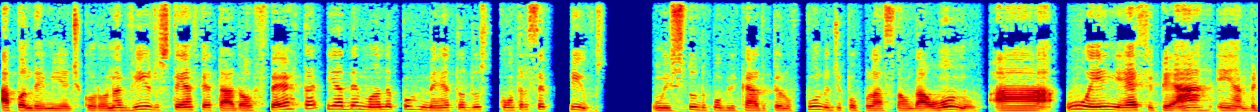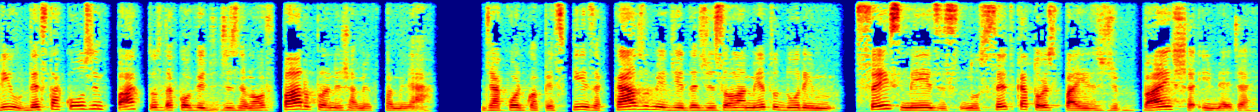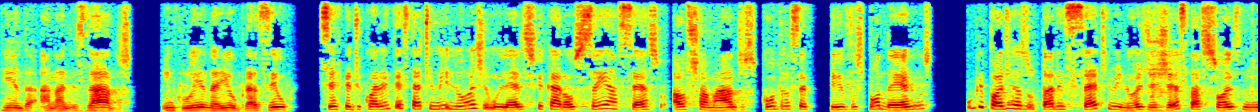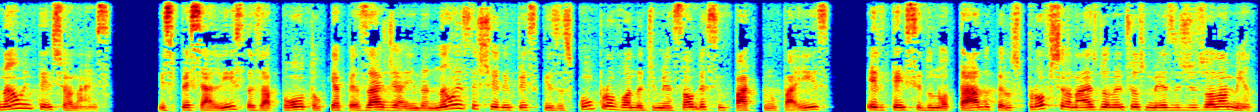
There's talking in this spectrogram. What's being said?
A pandemia de coronavírus tem afetado a oferta e a demanda por métodos contraceptivos, um estudo publicado pelo Fundo de População da ONU, a UNFPA, em abril, destacou os impactos da Covid-19 para o planejamento familiar. De acordo com a pesquisa, caso medidas de isolamento durem seis meses nos 114 países de baixa e média renda analisados, incluindo aí o Brasil, cerca de 47 milhões de mulheres ficarão sem acesso aos chamados contraceptivos modernos o que pode resultar em 7 milhões de gestações não intencionais. Especialistas apontam que, apesar de ainda não existirem pesquisas comprovando a dimensão desse impacto no país, ele tem sido notado pelos profissionais durante os meses de isolamento.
